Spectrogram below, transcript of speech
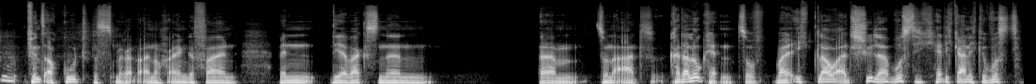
Ja. Ich finde es auch gut, das ist mir gerade noch eingefallen, wenn die Erwachsenen ähm, so eine Art Katalog hätten. So, weil ich glaube, als Schüler wusste ich, hätte ich gar nicht gewusst,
